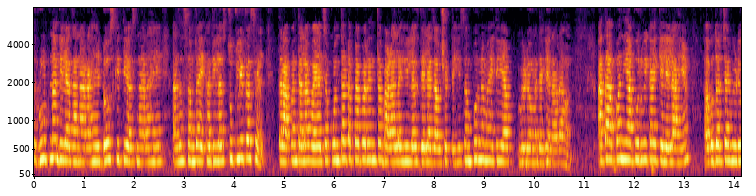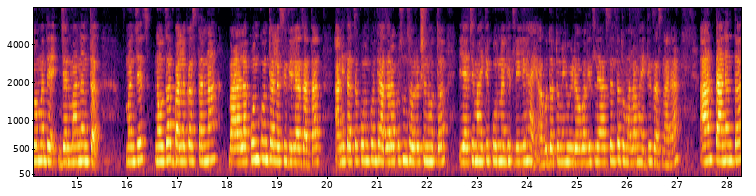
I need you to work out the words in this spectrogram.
रूटनं दिल्या जाणार आहे डोस किती असणार आहे अजून समजा एखादी लस चुकलीच असेल तर आपण त्याला वयाच्या कोणत्या टप्प्यापर्यंत बाळाला ही लस दिल्या जाऊ शकते ही संपूर्ण माहिती या व्हिडिओमध्ये घेणार आहोत. आता आपण यापूर्वी काय केलेलं आहे? अगोदरच्या व्हिडिओमध्ये जन्मानंतर म्हणजेच नवजात बालक असताना बाळाला कोणकोणत्या लसी दिल्या जातात आणि त्याचं कोणकोणत्या आजारापासून संरक्षण होतं याची माहिती पूर्ण घेतलेली आहे. अगोदर तुम्ही व्हिडिओ बघितले असेल तर तुम्हाला माहितीच असणार आहे. आणि त्यानंतर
